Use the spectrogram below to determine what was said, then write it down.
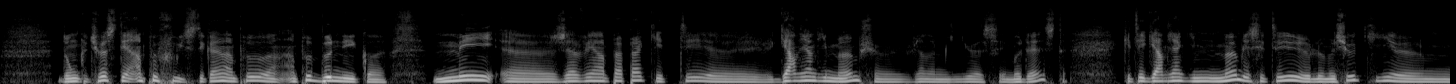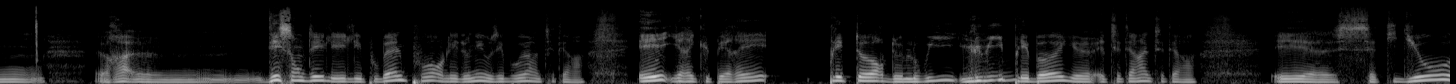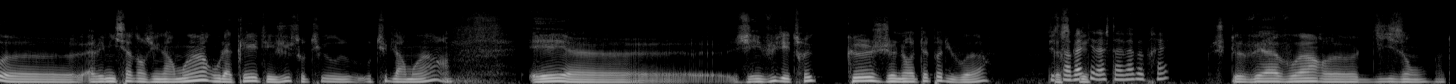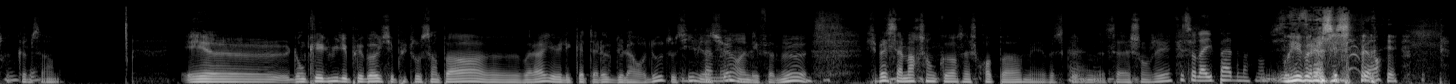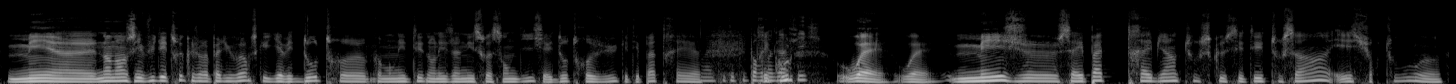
Donc tu vois, c'était un peu flou, c'était quand même un peu un peu bené quoi. Mais euh, j'avais un papa qui était euh, gardien d'immeuble, je viens d'un milieu assez modeste, qui était gardien d'immeuble et c'était euh, le monsieur qui euh, ra- descendait les, les poubelles pour les donner aux éboueurs, etc. Et il récupérait pléthore de louis, lui, Mhm. Playboy, etc., etc. Et euh, cet idiot euh, avait mis ça dans une armoire où la clé était juste au-dessus au- au-dessus de l'armoire. Et euh, j'ai vu des trucs que je n'aurais peut-être pas dû voir. Tu te rappelles que- quel âge t'avais à peu près? Je devais avoir euh, 10 ans, un truc comme ça. Et euh, donc les lui, les Playboy, c'est plutôt sympa. euh, voilà, il y avait les catalogues de la Redoute aussi, Les bien fameux. sûr, hein, les fameux. Je sais pas si ça marche encore, ça je crois pas, mais parce que Ouais. ça a changé. C'est sur l'iPad maintenant. Tu sais, Oui, voilà, c'est ça. Mais euh, non, non, j'ai vu des trucs que j'aurais pas dû voir parce qu'il y avait d'autres, comme on était dans les années 70, il y avait d'autres revues qui étaient pas très. Ouais, qui était plus Très cool. pornographique. Ouais, ouais. Mais je savais pas très bien tout ce que c'était tout ça et surtout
